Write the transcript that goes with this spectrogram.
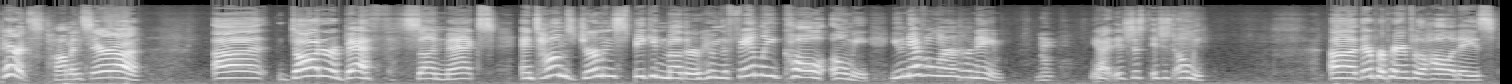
Parents, Tom and Sarah, uh, daughter Beth, son Max, and Tom's German-speaking mother, whom the family call Omi. You never learn her name. Nope. Yeah, it's just it's just Omi. Uh, they're preparing for the holidays.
